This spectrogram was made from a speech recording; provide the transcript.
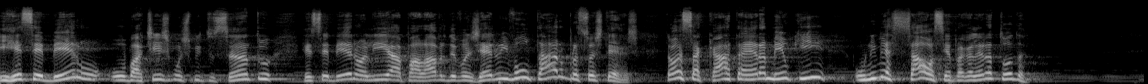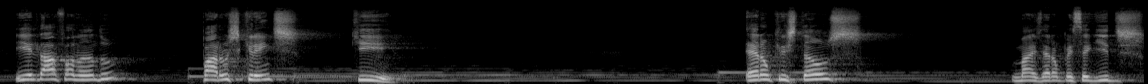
e receberam o batismo com o Espírito Santo, receberam ali a palavra do Evangelho e voltaram para suas terras. Então essa carta era meio que universal assim para a galera toda. E ele estava falando para os crentes que eram cristãos, mas eram perseguidos,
